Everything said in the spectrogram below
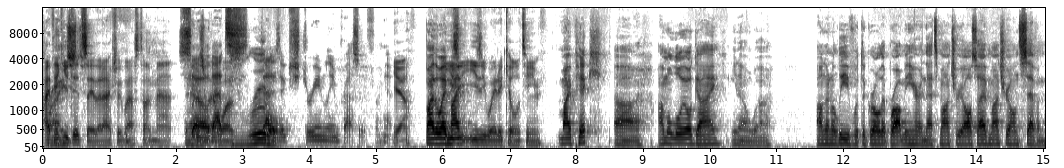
I think you did say that actually last time, Matt. so what that that's. Brutal. that is extremely impressive from him. Yeah. By the way, Easy, my easy way to kill a team. my pick. Uh, I'm a loyal guy. You know, uh, I'm gonna leave with the girl that brought me here, and that's Montreal. So I have Montreal in seven.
